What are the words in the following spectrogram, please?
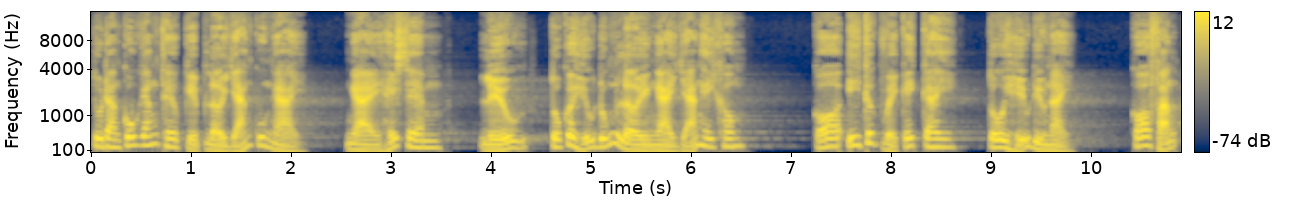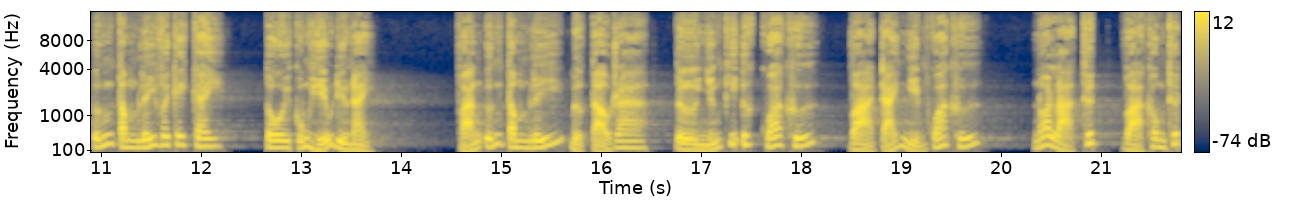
tôi đang cố gắng theo kịp lời giảng của ngài. Ngài hãy xem liệu tôi có hiểu đúng lời ngài giảng hay không. Có ý thức về cái cây tôi hiểu điều này. Có phản ứng tâm lý với cái cây tôi cũng hiểu điều này. Phản ứng tâm lý được tạo ra từ những ký ức quá khứ và trải nghiệm quá khứ. Nó là thích và không thích.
